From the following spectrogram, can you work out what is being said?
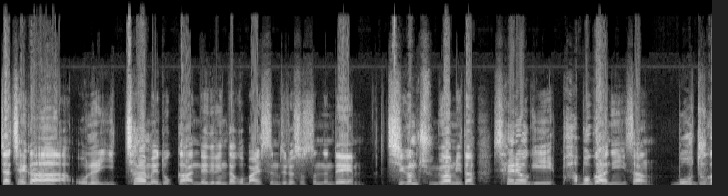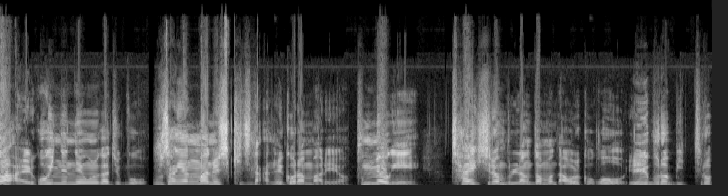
자, 제가 오늘 2차 매도가 안내드린다고 말씀드렸었는데 지금 중요합니다. 세력이 바보가 아닌 이상 모두가 알고 있는 내용을 가지고 우상향만을 시키진 않을 거란 말이에요. 분명히 차익 실현 물량도 한번 나올 거고 일부러 밑으로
